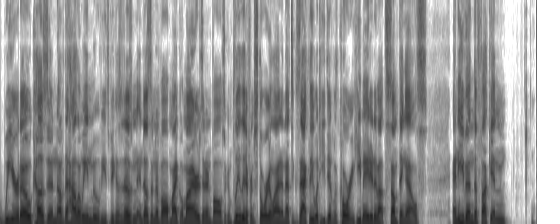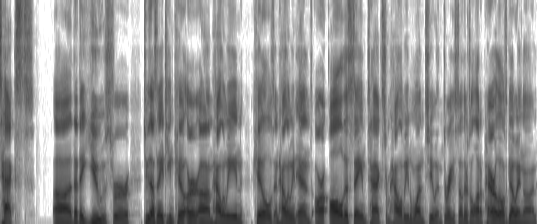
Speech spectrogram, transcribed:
weirdo cousin of the Halloween movies because it doesn't it doesn't involve Michael Myers, it involves a completely different storyline and that's exactly what he did with Corey. He made it about something else. And even the fucking texts uh that they used for 2018 kill or um, Halloween kills and Halloween ends are all the same text from Halloween 1, 2 and 3. So there's a lot of parallels going on.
